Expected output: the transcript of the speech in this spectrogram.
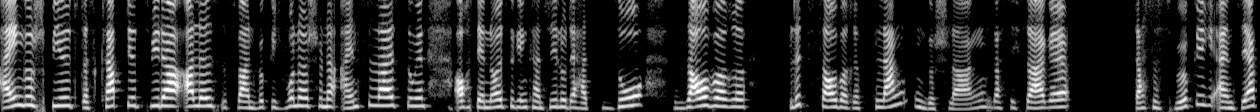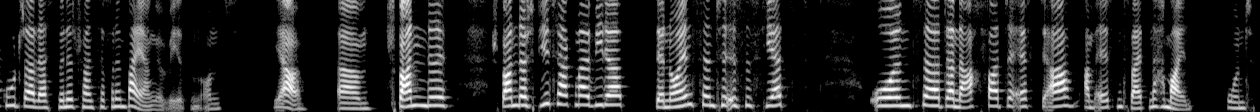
eingespielt. Das klappt jetzt wieder alles. Es waren wirklich wunderschöne Einzelleistungen. Auch der Neuzugehen Cancelo, der hat so saubere, blitzsaubere Flanken geschlagen, dass ich sage, das ist wirklich ein sehr guter Last-Minute-Transfer von den Bayern gewesen. Und ja, ähm, spannende, spannender Spieltag mal wieder. Der 19. ist es jetzt. Und äh, danach fahrt der FCA am 11.02. nach Mainz. Und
